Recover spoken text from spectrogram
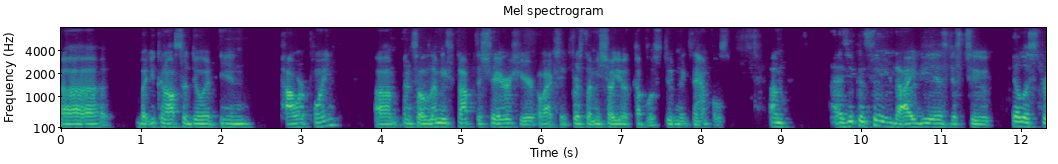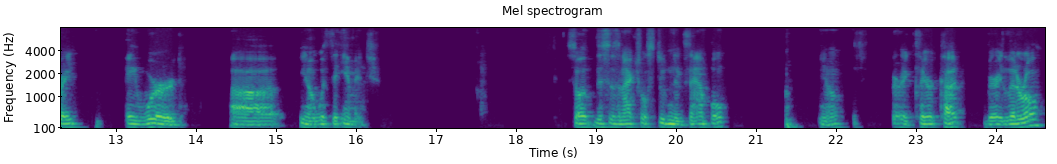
uh, but you can also do it in PowerPoint. Um, and so let me stop the share here. Oh, actually, first let me show you a couple of student examples. Um, as you can see, the idea is just to illustrate a word, uh, you know, with the image. So this is an actual student example. You know, it's very clear cut, very literal.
